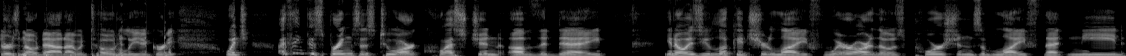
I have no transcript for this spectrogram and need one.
there's no doubt. I would totally agree. Which I think this brings us to our question of the day. You know, as you look at your life, where are those portions of life that need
